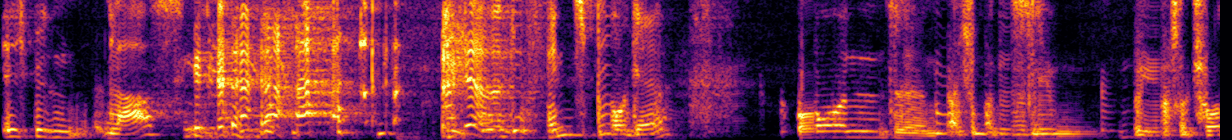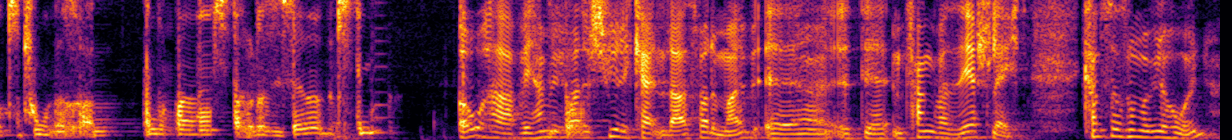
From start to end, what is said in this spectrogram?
ich bin Lars, ja. Flensburger und äh, mein schon mein ganzes Leben mit Sport zu tun. Also an- angefangen, hat, also, dass ich selber betrieben. Oha, wir haben hier gerade Schwierigkeiten, Lars. Warte mal, äh, der Empfang war sehr schlecht. Kannst du das nochmal wiederholen?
